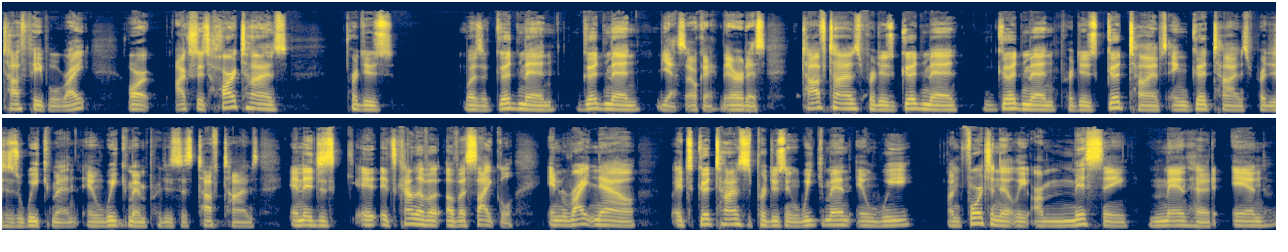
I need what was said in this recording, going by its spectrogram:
tough people, right? Or actually, it's hard times produce, was it good men? Good men. Yes, okay, there it is. Tough times produce good men. Good men produce good times, and good times produces weak men, and weak men produces tough times, and it just it, it's kind of a, of a cycle. And right now, it's good times is producing weak men, and we unfortunately are missing manhood in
